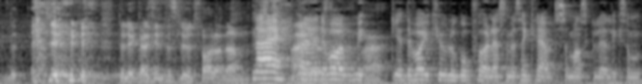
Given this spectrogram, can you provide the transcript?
Du, du, du lyckades inte slutföra den? Nej, Nej, nej, det var det. mycket, det var ju kul att gå på föreläsningar men sen krävdes att man skulle liksom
